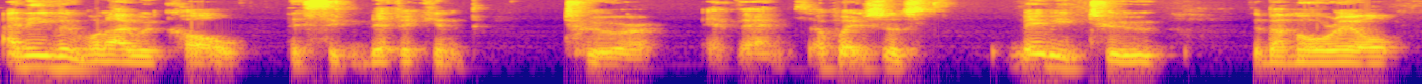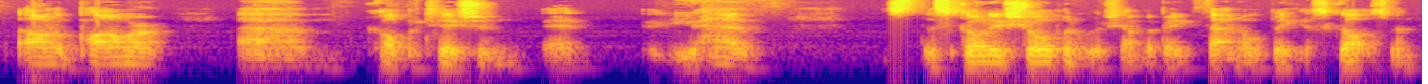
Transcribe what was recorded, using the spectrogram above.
and even what I would call the significant tour events, of which there's maybe two the Memorial, Arnold Palmer um, competition, and you have the Scottish Open, which I'm a big fan of, being a Scotsman.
